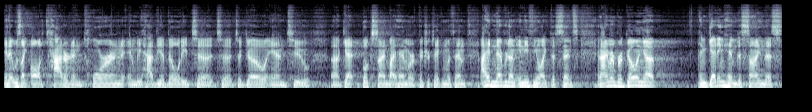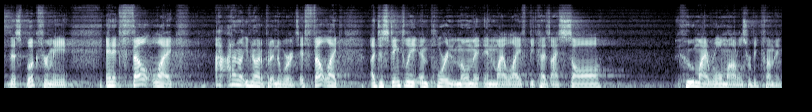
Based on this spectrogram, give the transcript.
And it was like all tattered and torn, and we had the ability to, to, to go and to uh, get books signed by him or a picture taken with him. I had never done anything like this since. And I remember going up and getting him to sign this, this book for me. And it felt like, I don't even know how to put it into words. It felt like a distinctly important moment in my life because I saw who my role models were becoming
